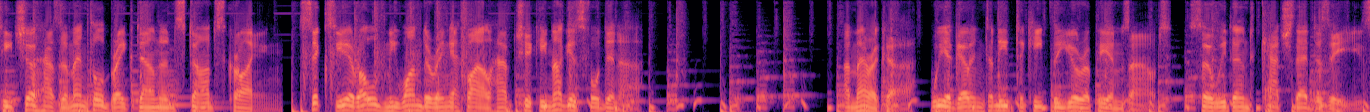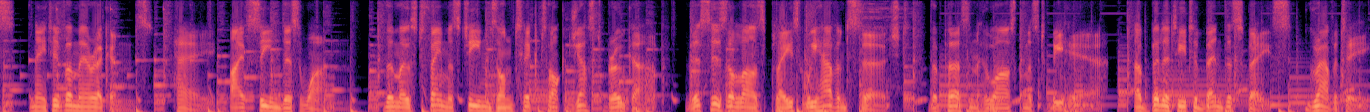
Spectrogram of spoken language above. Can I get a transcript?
Teacher has a mental breakdown and starts crying. 6 year old me wondering if I'll have chicken nuggets for dinner. America, we are going to need to keep the Europeans out, so we don't catch their disease. Native Americans, hey, I've seen this one. The most famous teens on TikTok just broke up. This is the last place we haven't searched. The person who asked must be here. Ability to bend the space. Gravity.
